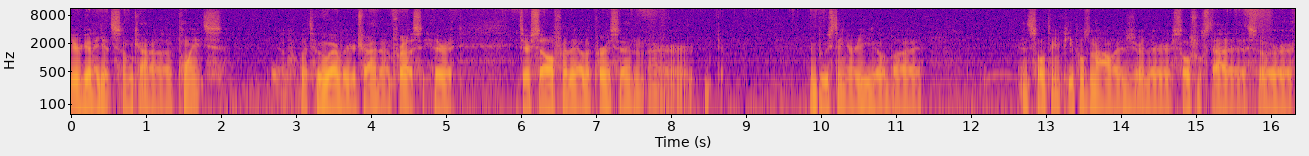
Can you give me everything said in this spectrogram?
you're going to get some kind of points with whoever you're trying to impress either it's yourself or the other person or boosting your ego by insulting people's knowledge or their social status or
